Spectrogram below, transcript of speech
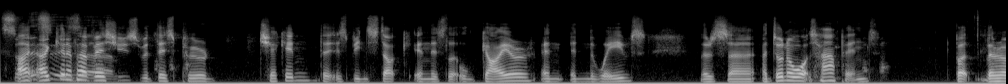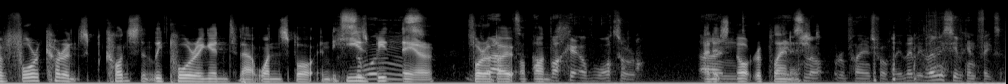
So I, I kind of have um, issues with this poor chicken that has been stuck in this little gyre in in the waves. There's uh, I don't know what's happened, but there are four currents constantly pouring into that one spot, and he's been there for about a month, bucket of water, and it's not replenished. It's not replenished properly. let me let me see if we can fix it.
